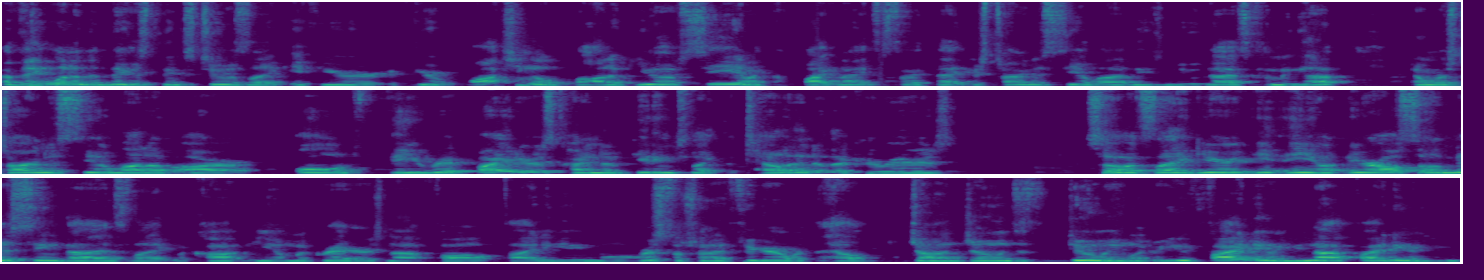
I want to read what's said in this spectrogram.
I think one of the biggest things too is like if you're if you're watching a lot of UFC and like the fight nights like that, you're starting to see a lot of these new guys coming up, and we're starting to see a lot of our old favorite fighters kind of getting to like the tail end of their careers. So it's like you're you know you're also missing guys like McCon- you know McGregor's not fall, fighting anymore. We're still trying to figure out what the hell Jon Jones is doing. Like, are you fighting? Are you not fighting? Are you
